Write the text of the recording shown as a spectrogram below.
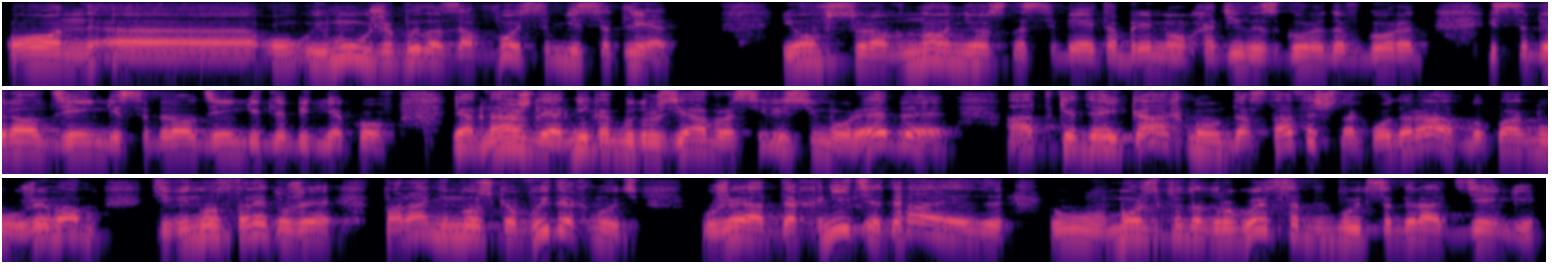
Он, э, ему уже было за 80 лет и он все равно нес на себя это бремя. Он ходил из города в город и собирал деньги, собирал деньги для бедняков. И однажды одни как бы друзья обратились ему, Ребе, откедайках, ну достаточно, кодорав, ну как бы уже вам 90 лет, уже пора немножко выдохнуть, уже отдохните, да, может кто-то другой будет собирать деньги.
